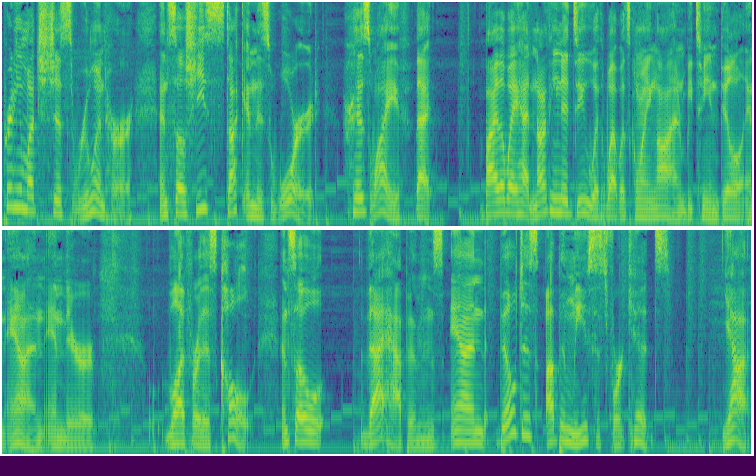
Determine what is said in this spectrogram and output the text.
pretty much just ruined her. And so she's stuck in this ward. His wife, that by the way had nothing to do with what was going on between Bill and Anne and their love for this cult. And so that happens, and Bill just up and leaves his four kids. Yeah,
